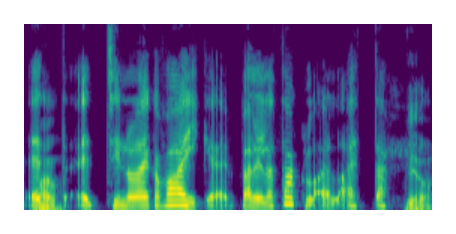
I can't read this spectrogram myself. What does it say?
Että et siinä on aika vaikea välillä taklailla, että Joo.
